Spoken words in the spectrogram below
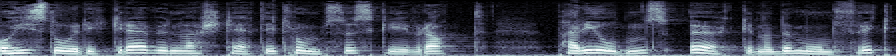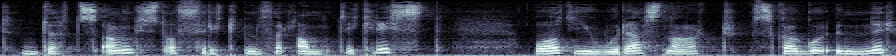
Og historikere ved Universitetet i Tromsø skriver at periodens økende demonfrykt, dødsangst og frykten for antikrist, og at jorda snart skal gå under,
